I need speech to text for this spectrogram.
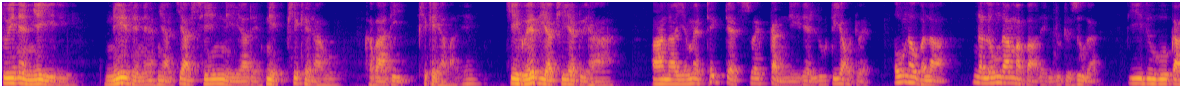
သွေးနဲ့မျက်ရည်တွေနေ့စဉ်နဲ့အမျှကြဆင်းနေရတဲ့နှစ်ဖြစ်ခဲ့တာကိုကဘာတိဖြစ်ခဲ့ရပါတယ်။ကြေခွဲစရာဖြစ်ရတွေဟာအာနာယမက်ထိတ်တက်ဆွဲကပ်နေတဲ့လူတစ်ယောက်အတွက်အုံနောက်ဗလာ နှလုံးသားမပါတဲ့လူတစုကပြည်သူကိုကာ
